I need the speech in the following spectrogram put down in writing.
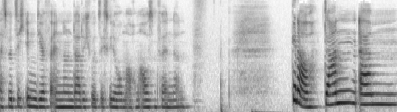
es wird sich in dir verändern und dadurch wird sich wiederum auch im Außen verändern. Genau, dann, ähm,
